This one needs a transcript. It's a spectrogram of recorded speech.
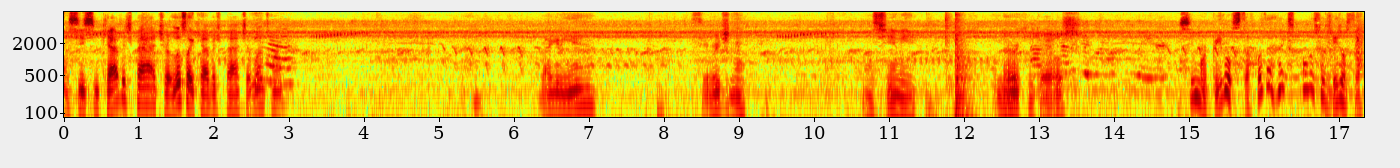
I see some Cabbage Patch, or it looks like Cabbage Patch at one point. Raggedy Ann. It's the original. I don't see any American Girls. I see more Beatles stuff. What the heck's all this Beatles stuff?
